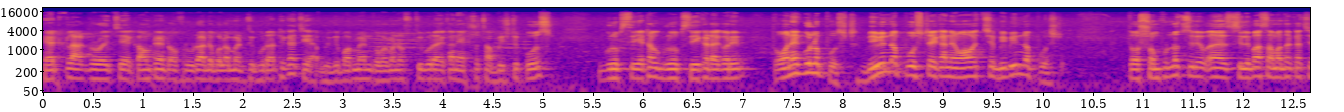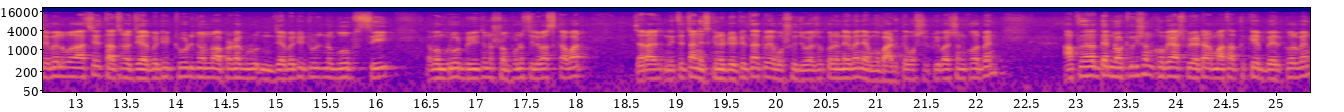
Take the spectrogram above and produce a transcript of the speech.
হেড ক্লার্ক রয়েছে accountant of rural development Tripura, ঠিক আছে? ডিপার্টমেন্ট গভর্নমেন্ট অফ ত্রিপুরা, এখানে একশো ছাব্বিশটি পোস্ট গ্রুপ সি এটাও গ্রুপ সি ক্যাটাগরির তো অনেকগুলো পোস্ট বিভিন্ন পোস্টে এখানে নেওয়া হচ্ছে, বিভিন্ন পোস্ট তো সম্পূর্ণ সিলেবাস আমাদের কাছে অ্যাভেলেবল আছে। তাছাড়া জিআরবিটি টুর জন্য আপনারা জিআরবিটি টুর জন্য গ্রুপ সি এবং গ্রুপ ডির জন্য সম্পূর্ণ সিলেবাস কাভার যারা নিতে চান স্ক্রিনে ডিটেল থাকবে, অবশ্যই যোগাযোগ করে নেবেন এবং বাড়িতে বসে প্রিপারেশন করবেন। আপনাদের নোটিফিকেশন কবে আসবে এটা মাথা থেকে বের করবেন।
